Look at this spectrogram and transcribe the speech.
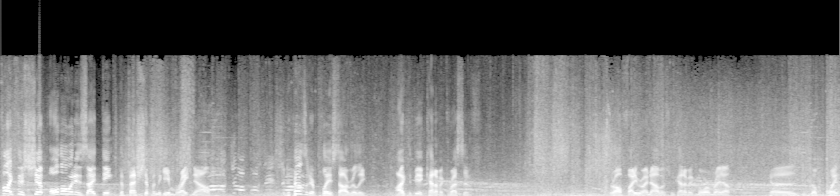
feel like this ship, although it is, I think, the best ship in the game right now, it depends on your playstyle, really. I like to be a kind of aggressive. They're all fighting right now, but we can kind of ignore them right now. Because there's no point.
